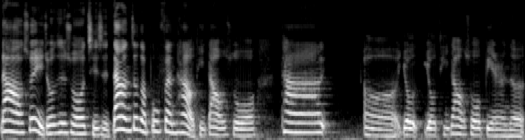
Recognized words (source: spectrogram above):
那所以就是说，其实当然这个部分他有提到说他。呃，有有提到说别人的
